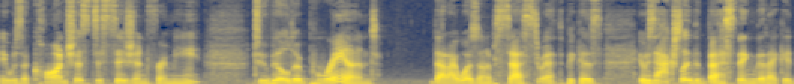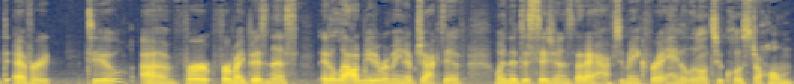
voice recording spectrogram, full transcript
It was a conscious decision for me to build a brand that I wasn't obsessed with because it was actually the best thing that I could ever do um, for for my business. It allowed me to remain objective when the decisions that I have to make for it hit a little too close to home,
